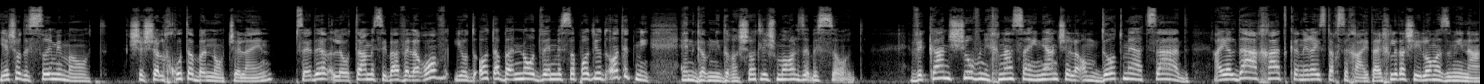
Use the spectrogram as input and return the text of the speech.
יש עוד 20 אמהות ששלחו את הבנות שלהן, בסדר? לאותה מסיבה, ולרוב יודעות הבנות, והן מספרות יודעות את מי. הן גם נדרשות לשמור על זה בסוד. וכאן שוב נכנס העניין של העומדות מהצד. הילדה האחת כנראה הסתכסכה איתה, החליטה שהיא לא מזמינה.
